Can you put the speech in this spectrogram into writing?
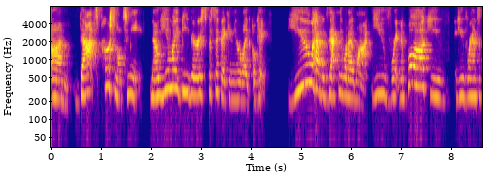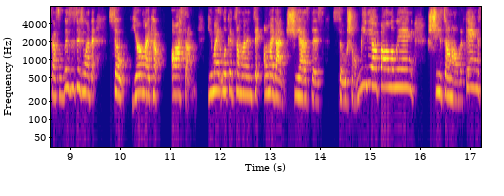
Um, that's personal to me. Now, you might be very specific and you're like, okay, you have exactly what I want. You've written a book, you've you've ran successful businesses, you want that. So you're my co- awesome. You might look at someone and say, "Oh my god, she has this social media following. She's done all the things.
